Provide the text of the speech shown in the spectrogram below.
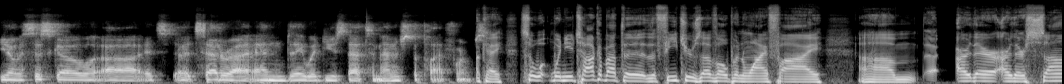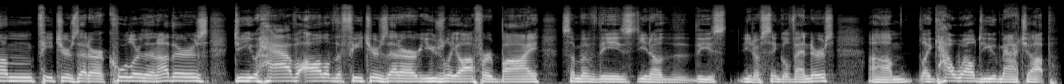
you know a Cisco, uh, it's et cetera, and they would use that to manage the platforms. Okay, so when you talk about the the features of open Wi-Fi, um, are there are there some features that are cooler than others? Do you have all of the features that are usually offered by some of these you know th- these you know single vendors? Um, like how well do you match up?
